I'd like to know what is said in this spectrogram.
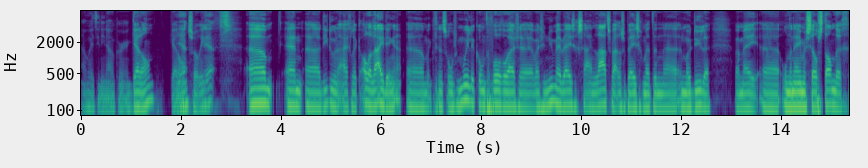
hoe heet die nou ook weer? Get On. Get On, sorry. Ja. Um, en uh, die doen eigenlijk allerlei dingen. Um, ik vind het soms moeilijk om te volgen waar ze, waar ze nu mee bezig zijn. Laatst waren ze bezig met een, uh, een module waarmee uh, ondernemers zelfstandig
